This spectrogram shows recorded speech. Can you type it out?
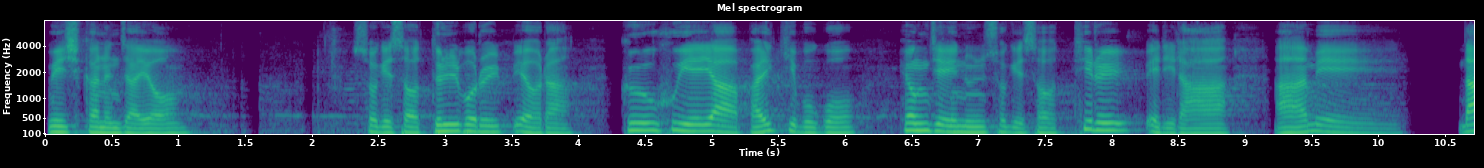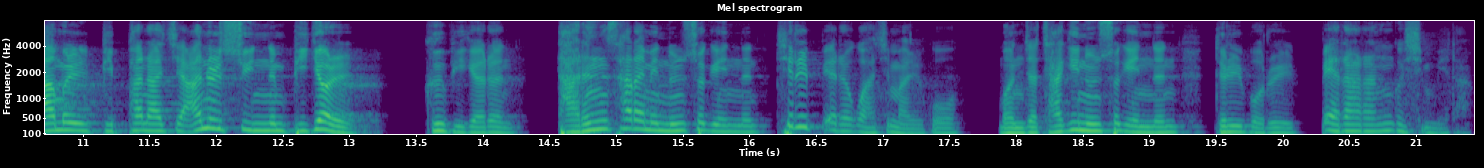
외식하는 자여 속에서 들보를 빼어라. 그 후에야 밝히 보고 형제의 눈 속에서 티를 빼리라. 아멘. 남을 비판하지 않을 수 있는 비결 그 비결은 다른 사람의 눈 속에 있는 티를 빼려고 하지 말고 먼저 자기 눈 속에 있는 들보를 빼라라는 것입니다.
